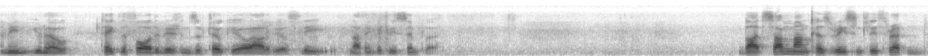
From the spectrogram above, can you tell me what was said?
I mean, you know, take the four divisions of Tokyo out of your sleeve. Nothing could be simpler. But some monk has recently threatened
